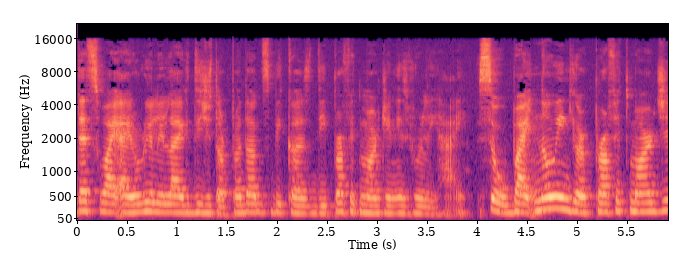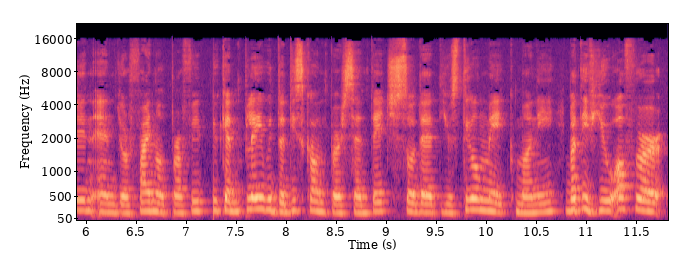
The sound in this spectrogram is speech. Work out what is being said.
That's why I really like digital products because the profit margin is really high. So by knowing your profit margin and your final profit, you can play with the discount percentage so that you still make money. But if you offer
